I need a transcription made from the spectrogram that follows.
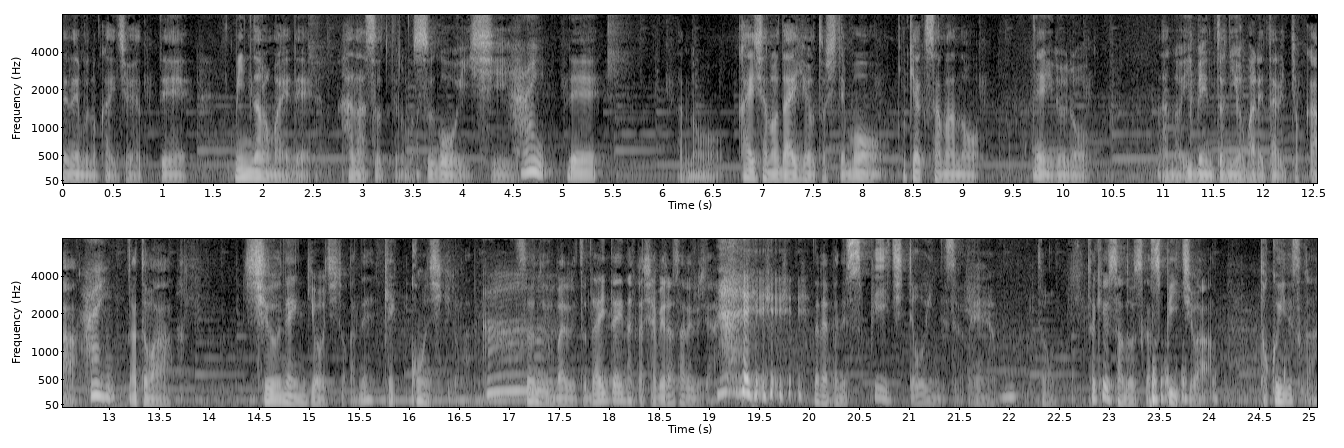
青年部の会長やってみんなの前で話すっていうのもすごいし、はい。であの会社の代表としてもお客様の、ね、いろいろあのイベントに呼ばれたりとかはい。あとは周年行事とかね結婚式とかねそういうの呼ばれると大体なんか喋らされるじゃない。ですかだからやっぱねスピーチって多いんですよね、そう。竹内さんどうですか？スピーチは得意ですか？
